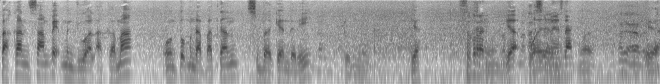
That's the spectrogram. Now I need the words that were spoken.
bahkan sampai menjual agama untuk mendapatkan sebagian dari dunia. Ya. Syukran. Ya, wah, Ustaz. Ya.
